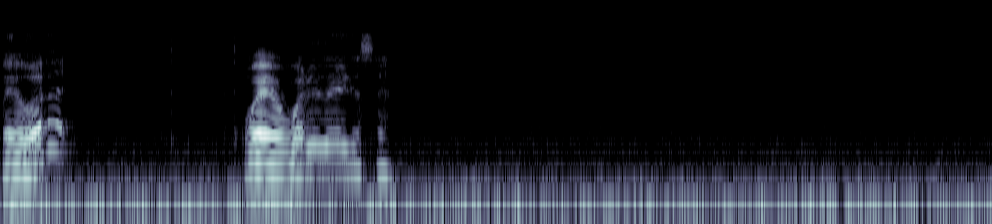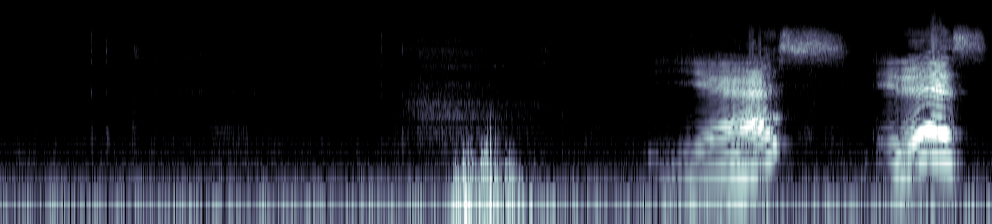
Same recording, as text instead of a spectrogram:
Wait, what? Wait, what did they just say? Yes, it is.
